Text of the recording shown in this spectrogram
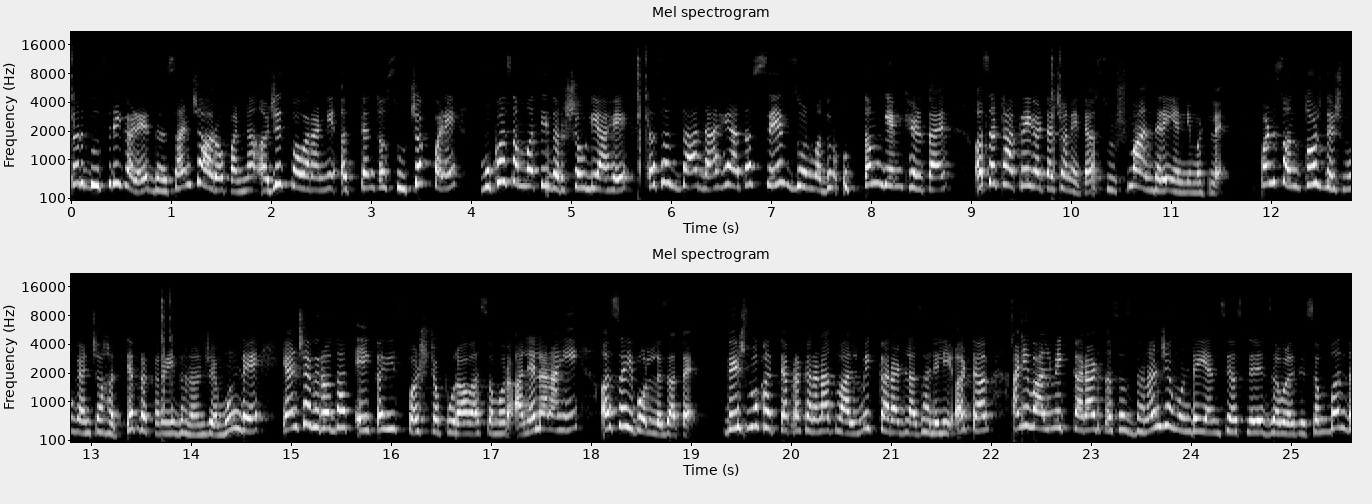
तर दुसरीकडे धसांच्या आरोपांना अजित पवारांनी अत्यंत सूचकपणे मुखसंमती दर्शवली आहे. तसंच दादा हे आता सेफ झोन मधून उत्तम गेम खेळतायत असं ठाकरे गटाच्या नेत्या सुषमा आंधरे यांनी म्हटलंय. पण संतोष देशमुख यांच्या हत्येप्रकरणी धनंजय मुंडे यांच्या विरोधात एकही स्पष्ट पुरावा समोर आलेला नाही असंही बोललं जात आहे देशमुख हत्या प्रकरणात वाल्मिक कराडला झालेली अटक आणि वाल्मिक कराड तसंच धनंजय मुंडे यांचे असलेले जवळचे संबंध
